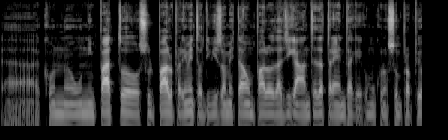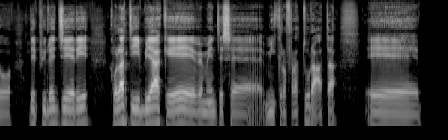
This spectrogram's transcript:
eh, con un impatto sul palo, praticamente ho diviso a metà un palo da gigante, da 30, che comunque non sono proprio dei più leggeri, con la tibia che ovviamente si è microfratturata. E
